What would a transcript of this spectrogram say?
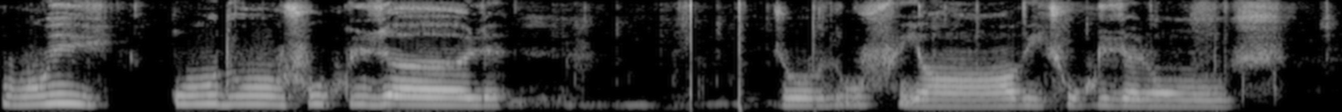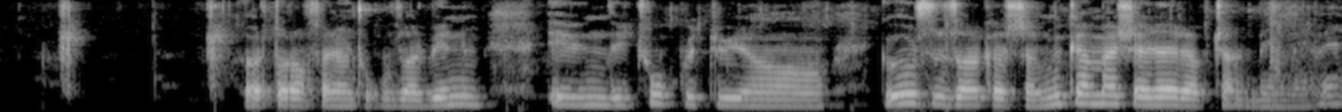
uy. Udu çok güzel. Uf ya abi çok güzel olmuş. Her taraf falan çok güzel. Benim evimde çok kötü ya. Görürsünüz arkadaşlar. Mükemmel şeyler yapacağım benim eve.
